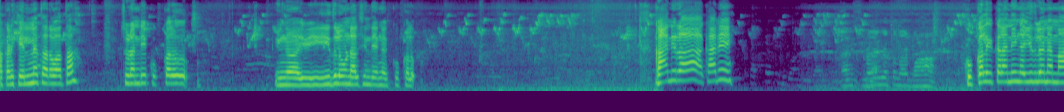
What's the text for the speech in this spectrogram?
అక్కడికి వెళ్ళిన తర్వాత చూడండి కుక్కలు ఇంకా ఇవి ఈదులో ఉండాల్సిందే ఇంకా కుక్కలు. కానీరా కానీ కుక్కలు ఇక్కలని ఇంకా ఈదులోనే అన్నా.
